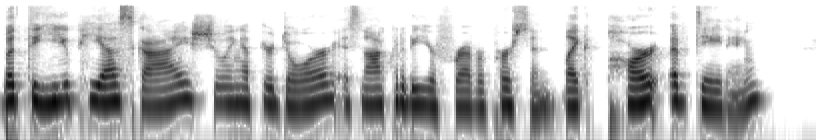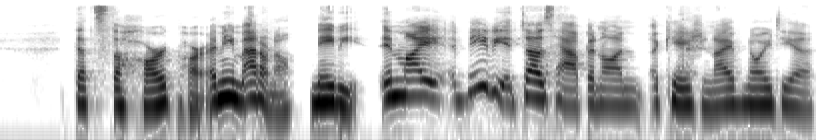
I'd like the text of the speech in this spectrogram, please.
But the UPS guy showing up your door is not going to be your forever person. Like part of dating, that's the hard part. I mean, I don't know. Maybe it might, maybe it does happen on occasion. I have no idea.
